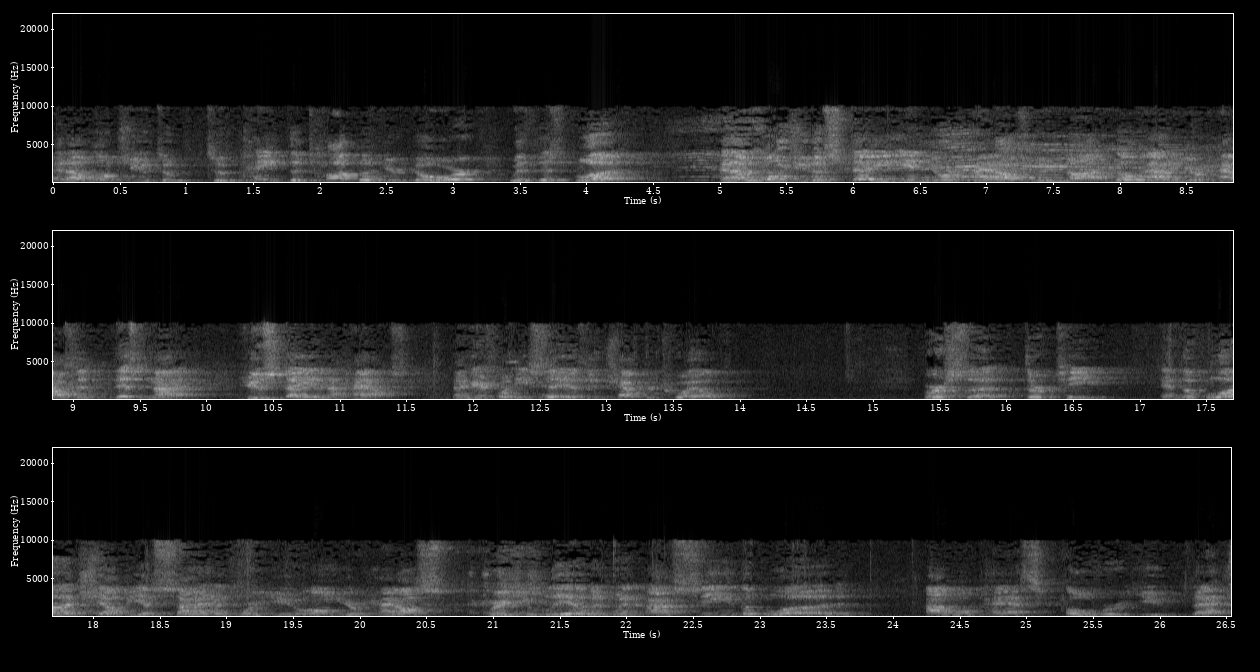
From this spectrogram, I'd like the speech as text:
and I want you to, to paint the top of your door with this blood. And I want you to stay in your house. Do not go out of your house at this night. You stay in the house. Now here's what he says in chapter 12, verse uh, 13. And the blood shall be a sign for you on your house where you live, and when I see the blood, I will pass over you. That's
